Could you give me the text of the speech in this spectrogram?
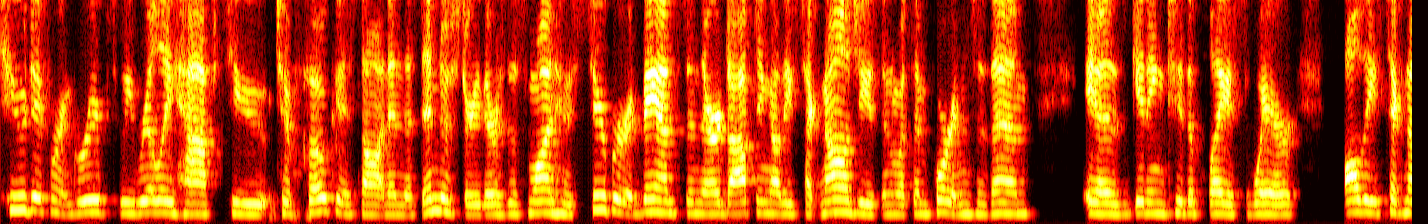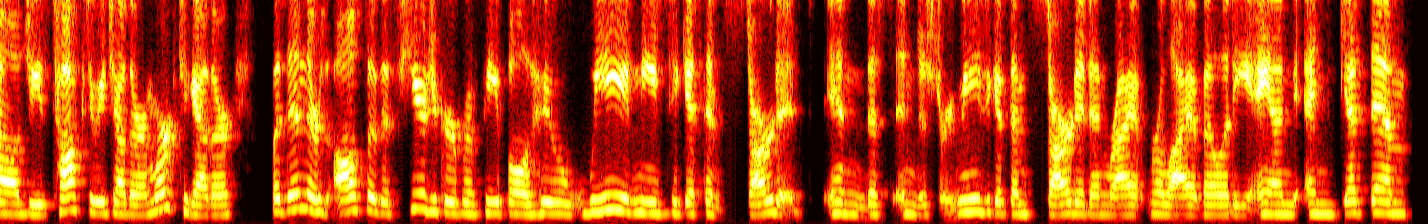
two different groups we really have to to focus on in this industry. There's this one who's super advanced and they're adopting all these technologies and what's important to them is getting to the place where all these technologies talk to each other and work together. But then there's also this huge group of people who we need to get them started in this industry. We need to get them started in reliability and and get them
